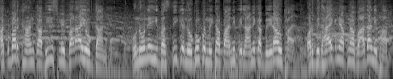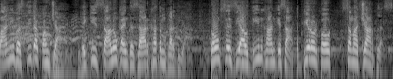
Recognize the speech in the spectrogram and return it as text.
अकबर खान का भी इसमें बड़ा योगदान है। उन्होंने ही बस्ती के लोगों को मीठा पानी पिलाने का बेड़ा उठाया और विधायक ने अपना वादा निभा पानी बस्ती तक पहुँचाया। इक्कीस सालों का इंतज़ार खत्म कर दिया। टोंक से जियाउद्दीन खान के साथ ब्यूरो रिपोर्ट, समाचार प्लस।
